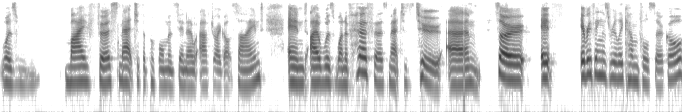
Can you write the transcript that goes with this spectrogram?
was my first match at the Performance Center after I got signed, and I was one of her first matches too. Um, so it's everything's really come full circle,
